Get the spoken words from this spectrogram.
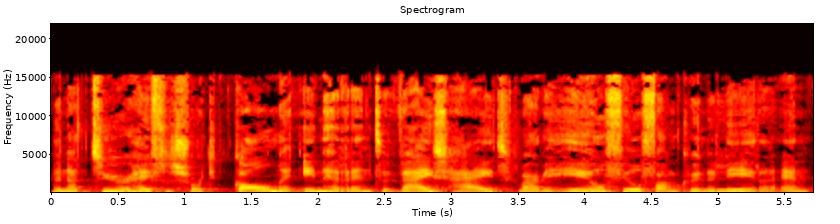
De natuur heeft een soort kalme, inherente wijsheid waar we heel veel van kunnen leren. En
